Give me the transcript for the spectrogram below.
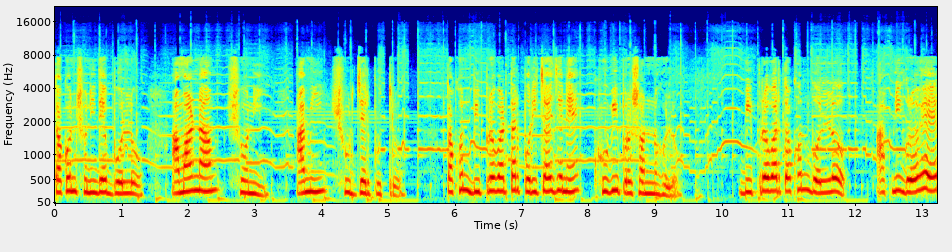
তখন শনিদেব বলল, আমার নাম শনি, আমি সূর্যের পুত্র। তখন বিপ্রবর তার পরিচয় জেনে খুবই প্রসন্ন হলো। বিপ্রবর তখন বলল, আপনি গ্রহের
